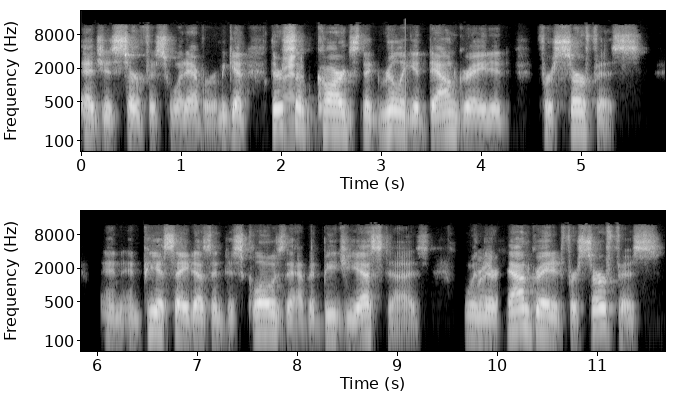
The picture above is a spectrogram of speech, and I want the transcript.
edges, surface, whatever. Mean, again, there's right. some cards that really get downgraded for surface, and, and PSA doesn't disclose that, but BGS does. When right. they're downgraded for surface,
